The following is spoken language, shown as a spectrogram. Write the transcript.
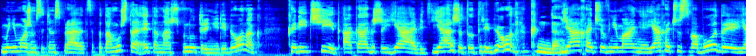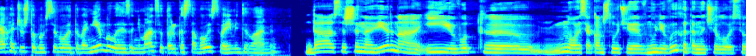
мы не можем с этим справиться, потому что это наш внутренний ребенок, кричит, а как же я, ведь я же тут ребенок. Да. Я хочу внимания, я хочу свободы, я хочу, чтобы всего этого не было и заниматься только собой и своими делами. Да, совершенно верно. И вот, э, ну, во всяком случае, в нулевых это началось у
